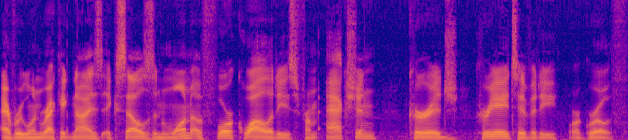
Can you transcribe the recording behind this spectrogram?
Everyone recognized excels in one of four qualities from action, courage, creativity, or growth.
